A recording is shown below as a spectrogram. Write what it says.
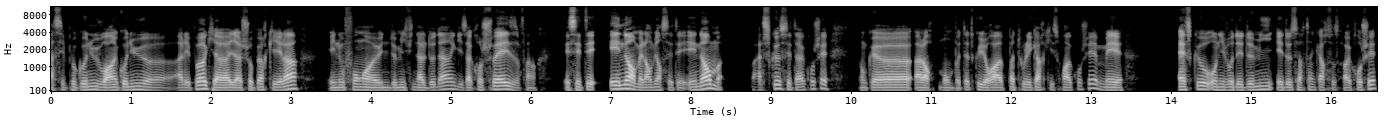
assez peu connus, voire inconnus euh, à l'époque. Il y, y a Chopper qui est là et ils nous font une demi-finale de dingue. Ils accrochent FaZe. Enfin, et c'était énorme. Et l'ambiance était énorme parce que c'était accroché. Donc, euh, alors, bon, peut-être qu'il y aura pas tous les quarts qui seront accrochés, mais est-ce qu'au niveau des demi et de certains quarts, ce sera accroché?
